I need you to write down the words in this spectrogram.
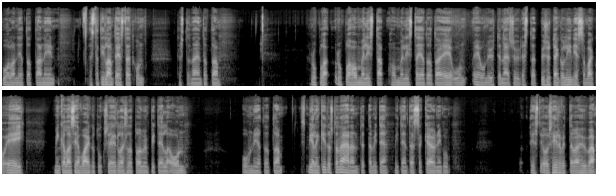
Puolan ja tota, niin, tästä tilanteesta, että kun tästä näin tota, rupla, ruplahommelista hommelista ja tota EUn, EUn yhtenäisyydestä, että pysytäänkö linjassa vaiko ei, minkälaisia vaikutuksia erilaisilla toimenpiteillä on. on ja tota, mielenkiintoista nähdä nyt, että miten, miten tässä käy. Niin kuin, tietysti olisi hirvittävän hyvä,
